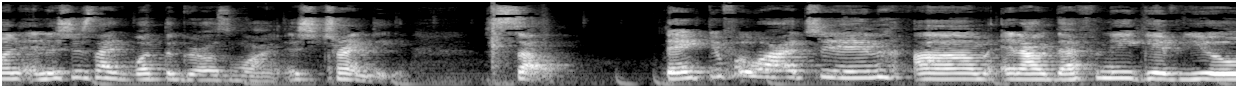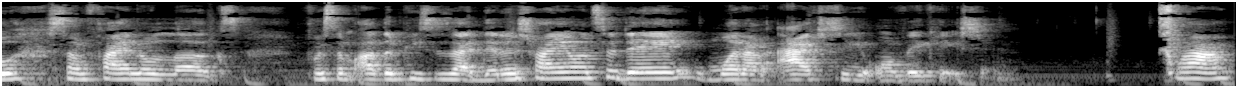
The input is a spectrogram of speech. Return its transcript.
on and it's just like what the girls want. It's trendy. So thank you for watching. Um, and I'll definitely give you some final looks for some other pieces I didn't try on today when I'm actually on vacation. Mwah.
